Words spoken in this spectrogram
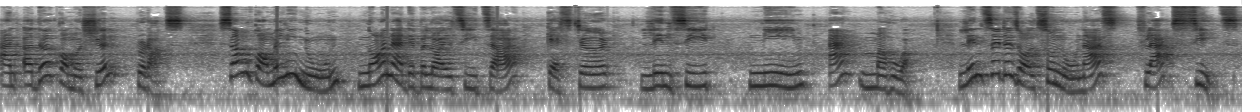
and other commercial products. Some commonly known non-edible oil seeds are castor, linseed, neem and mahua. Linseed is also known as flax seeds.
